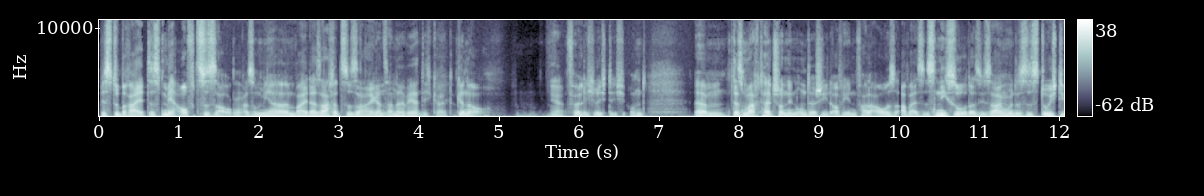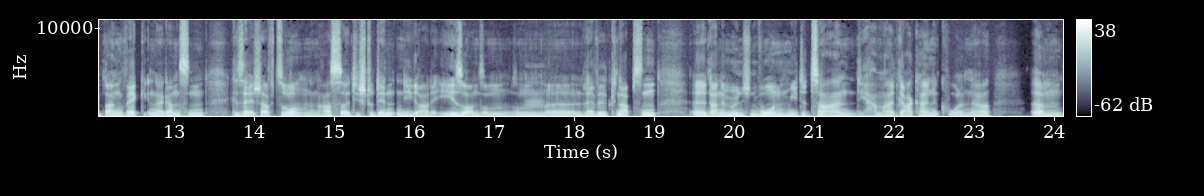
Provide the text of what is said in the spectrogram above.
bist du bereit, das mehr aufzusaugen, also mehr ähm, bei der Sache zu sein. Eine ganz andere Wertigkeit. Genau, Ja. völlig richtig. Und ähm, das macht halt schon den Unterschied auf jeden Fall aus, aber es ist nicht so, dass ich sagen würde, das ist durch die Bank weg in der ganzen Gesellschaft so. Und dann hast du halt die Studenten, die gerade eh so an so einem, so einem äh, Level knapsen, äh, dann in München wohnen, Miete zahlen, die haben halt gar keine Kohlen, ja. Ähm,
